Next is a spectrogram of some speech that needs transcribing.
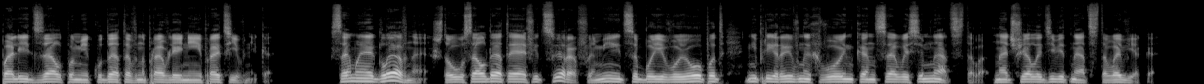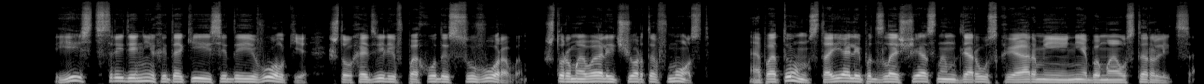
палить залпами куда-то в направлении противника. Самое главное, что у солдат и офицеров имеется боевой опыт непрерывных войн конца XVIII – начала XIX века. Есть среди них и такие седые волки, что ходили в походы с Суворовым, штурмовали чертов мост, а потом стояли под злосчастным для русской армии небом Аустерлица.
